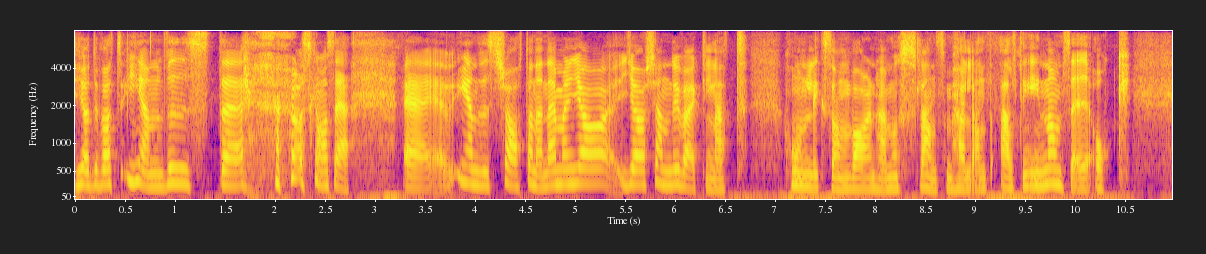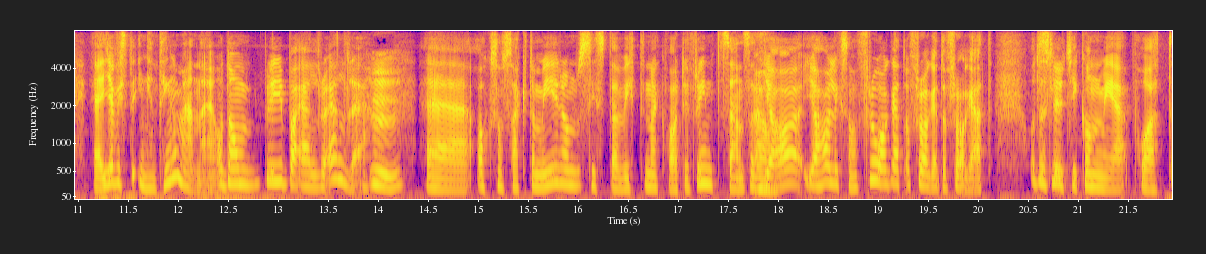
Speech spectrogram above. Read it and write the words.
ja, det var ett envist, eh, vad ska man säga, eh, envist tjatande. Nej, men jag, jag kände ju verkligen att hon liksom var den här musslan som höll allting inom sig och jag visste ingenting om henne och de blir ju bara äldre och äldre. Mm. Eh, och som sagt, de är ju de sista vittnena kvar till förintelsen. Så Ja. jag, jag har liksom frågat och frågat och frågat. Och till slut gick hon med på att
